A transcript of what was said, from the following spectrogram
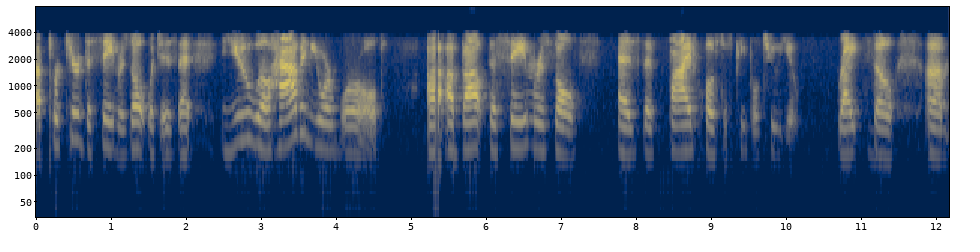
uh, procured the same result, which is that you will have in your world uh, about the same results as the five closest people to you, right? So um,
